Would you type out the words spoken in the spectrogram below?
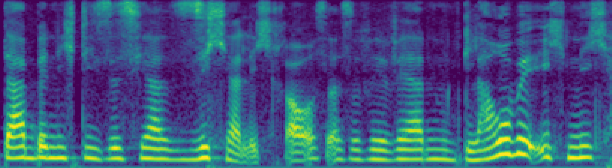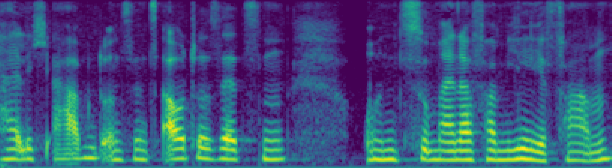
da bin ich dieses Jahr sicherlich raus. Also wir werden, glaube ich, nicht Heiligabend uns ins Auto setzen und zu meiner Familie fahren.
